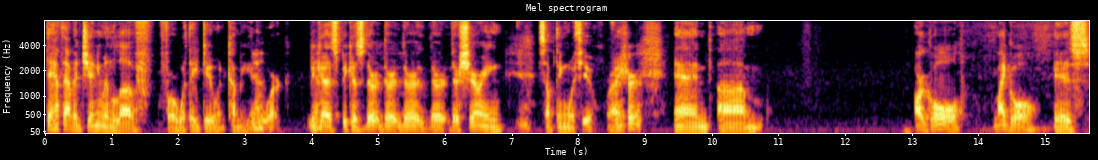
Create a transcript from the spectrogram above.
They have to have a genuine love for what they do and coming into Yeah. work Yeah. because because they're they're they're they're they're sharing Yeah. something with you, right? For sure. and um, our goal my goal is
